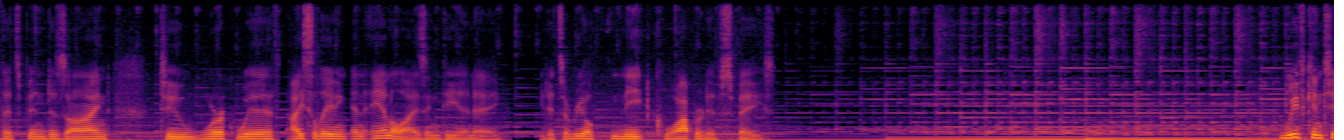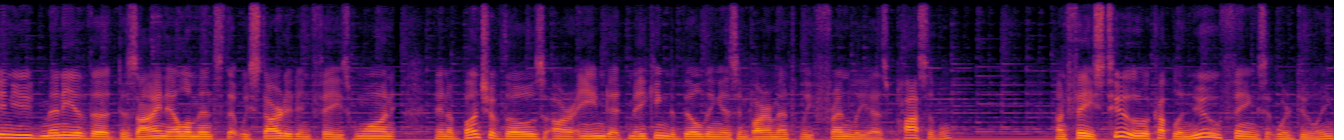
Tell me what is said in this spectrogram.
that's been designed to work with isolating and analyzing DNA. It's a real neat cooperative space. We've continued many of the design elements that we started in phase one, and a bunch of those are aimed at making the building as environmentally friendly as possible. On phase two, a couple of new things that we're doing.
